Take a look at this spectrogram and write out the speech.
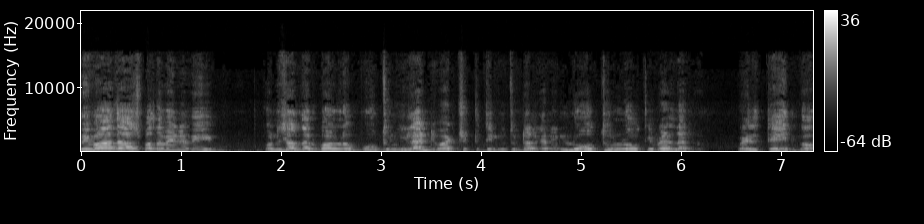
వివాదాస్పదమైనవి కొన్ని సందర్భాల్లో బూతులు ఇలాంటి వాటి చుట్టూ తిరుగుతుంటారు కానీ లోతుల్లోకి వెళ్ళరు. వెళ్తే ఇదిగో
